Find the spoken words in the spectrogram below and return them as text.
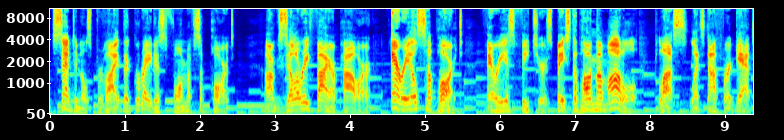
Sentinels provide the greatest form of support auxiliary firepower, aerial support, various features based upon the model. Plus, let's not forget,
